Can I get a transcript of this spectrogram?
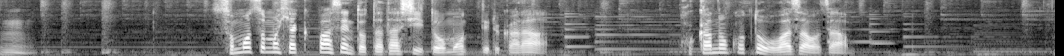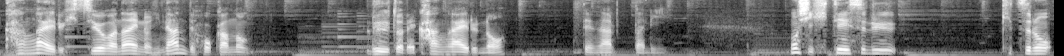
うん。そもそも100%正しいと思ってるから他のことをわざわざ考える必要がないのになんで他のルートで考えるの？ってなったりもし否定する結論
